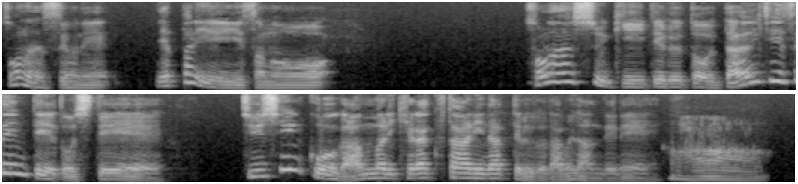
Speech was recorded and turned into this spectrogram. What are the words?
そうなんですよねやっぱりそのその話を聞いてると第一前提として主人公があんまりキャラクターになってるとダメなんでねあ。あ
